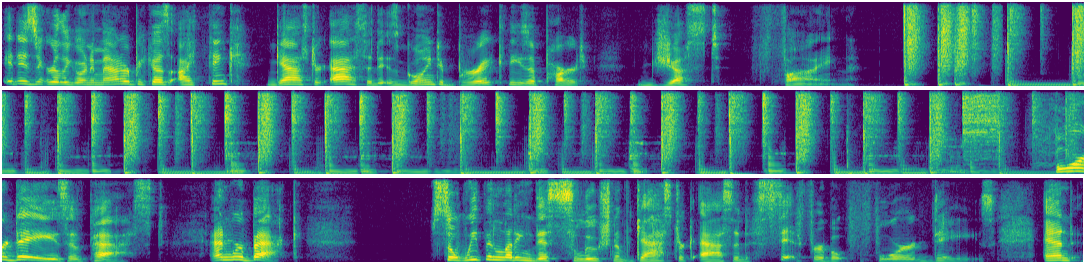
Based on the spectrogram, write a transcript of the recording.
it isn't really going to matter because I think gastric acid is going to break these apart just fine. Four days have passed, and we're back. So we've been letting this solution of gastric acid sit for about four days. And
